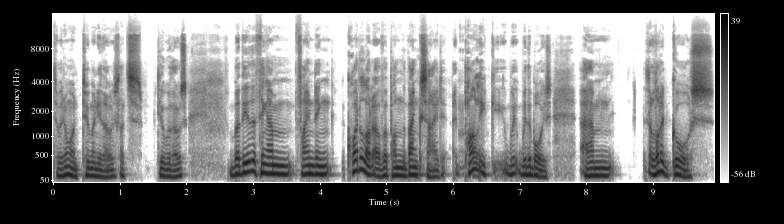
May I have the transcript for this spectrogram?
so we don't want too many of those. Let's deal with those. But the other thing I'm finding quite a lot of up on the bankside, partly with, with the boys, um, there's a lot of gorse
